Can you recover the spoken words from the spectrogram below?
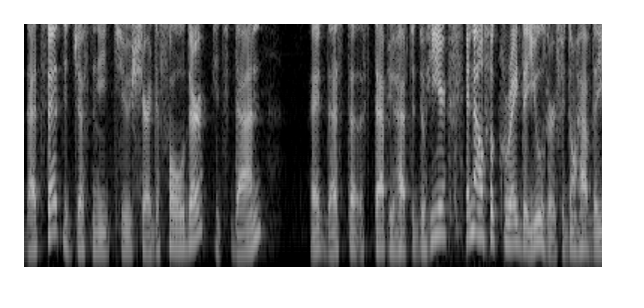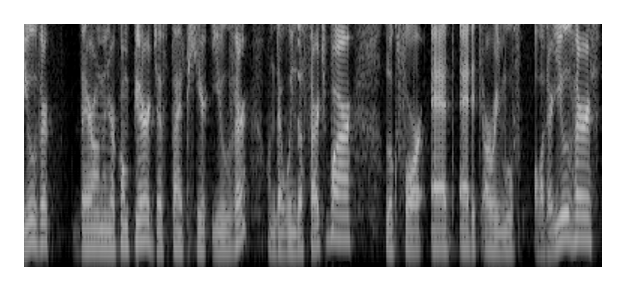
that's it. You just need to share the folder. It's done. Okay, that's the step you have to do here. And also create the user. If you don't have the user there on your computer, just type here user on the Windows search bar. Look for add, edit, or remove other users.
